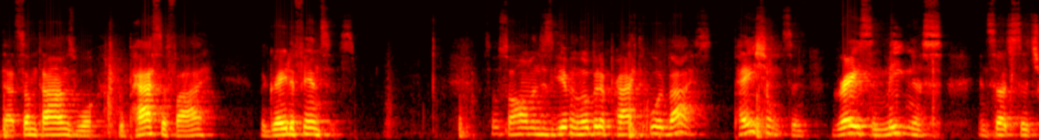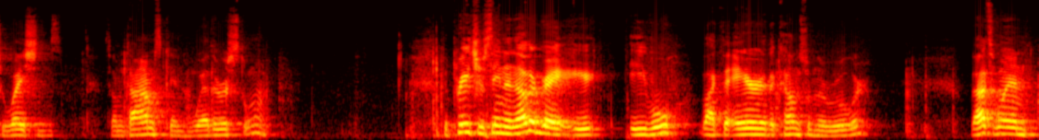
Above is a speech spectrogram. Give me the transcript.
that sometimes will, will pacify the great offenses. So Solomon is giving a little bit of practical advice. Patience and grace and meekness in such situations sometimes can weather a storm. The preacher seen another great e- evil, like the error that comes from the ruler. That's when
